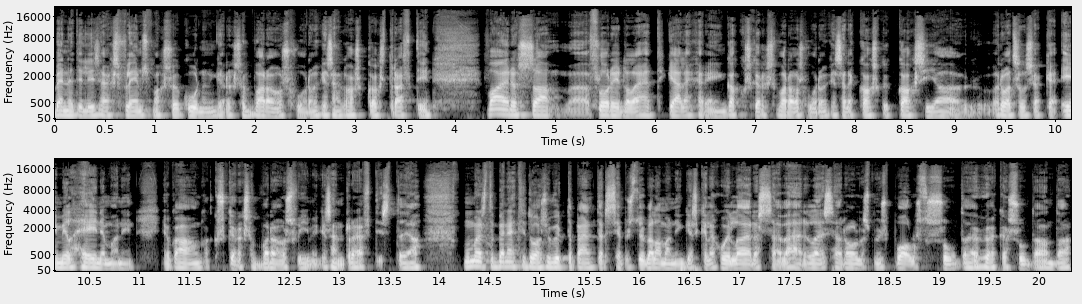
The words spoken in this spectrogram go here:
Bennettin lisäksi Flames maksoi kuuden kerroksen varausvuoron kesän 22 draftiin. Vaihdossa äh, Florida lähetti Gallagherin kakkoskerroksen varausvuoron kesälle 22 ja ruotsalaisjakka Emil Heinemannin, joka on kakkoskerroksen varaus viime kesän draftista. Ja mun mielestä Benetti tuo syvyyttä Panthersia pystyy pelaamaan niin keskellä kuin laidassa ja vähän erilaisissa roolissa myös puolustussuuntaan ja hyökkäyssuuntaan antaa,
